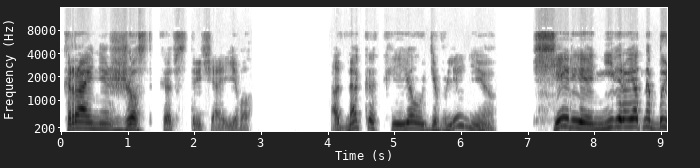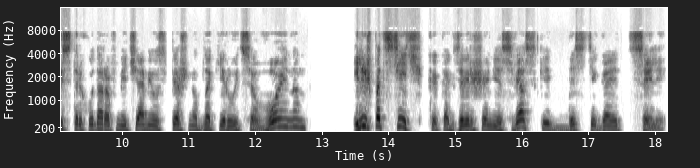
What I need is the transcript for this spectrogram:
крайне жестко встречая его. Однако, к ее удивлению, Серия невероятно быстрых ударов мечами успешно блокируется воином, и лишь подсечка, как завершение связки, достигает цели.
